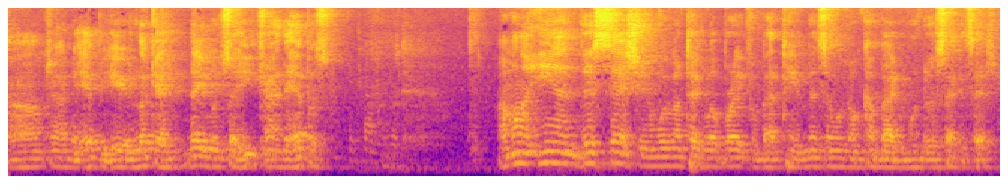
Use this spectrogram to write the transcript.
I'm trying to help you here. Look at neighbor and say, he's trying to help us. I'm going to end this session. We're going to take a little break for about 10 minutes and we're going to come back and we'll do a second session.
